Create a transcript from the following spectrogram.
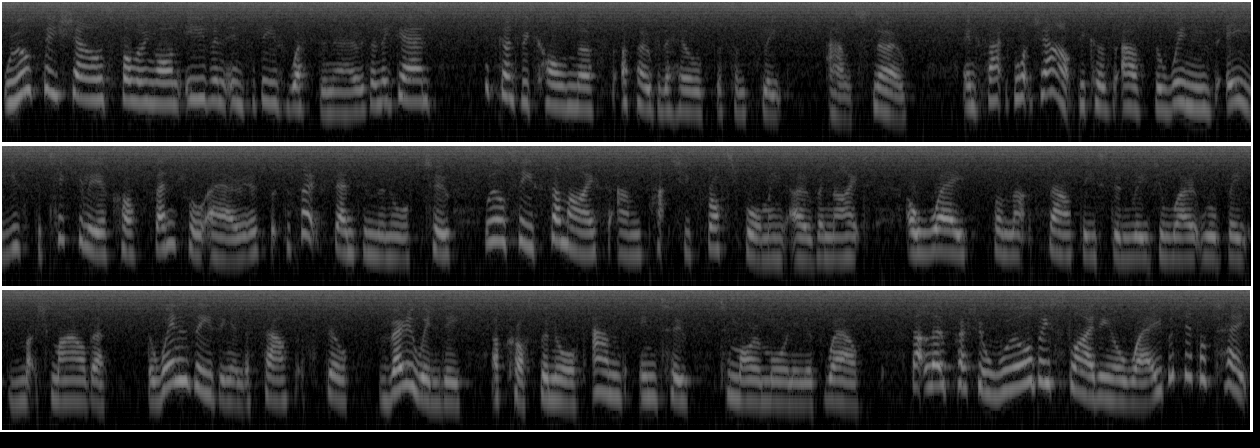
We will see showers following on even into these western areas, and again, it's going to be cold enough up over the hills for some sleet and snow. In fact, watch out because as the winds ease, particularly across central areas, but to some extent in the north too, we'll see some ice and patchy frost forming overnight away from that southeastern region where it will be much milder. The winds easing in the south are still very windy across the north and into tomorrow morning as well. That low pressure will be sliding away, but it'll take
